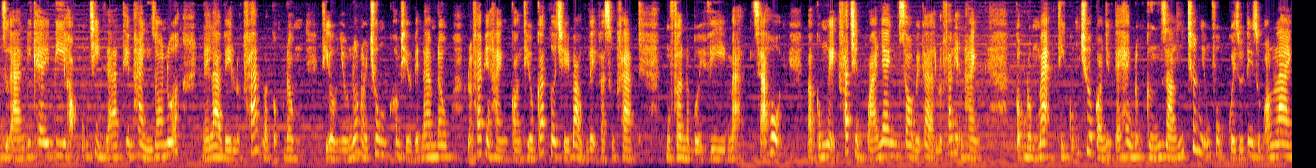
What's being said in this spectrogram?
dự án BKAP họ cũng chỉ ra thêm hai lý do nữa, đấy là về luật pháp và cộng đồng. Thì ở nhiều nước nói chung, không chỉ ở Việt Nam đâu, luật pháp hiện hành còn thiếu các cơ chế bảo vệ và xử phạt. Một phần là bởi vì mạng xã hội và công nghệ phát triển quá nhanh so với cả luật pháp hiện hành. Cộng đồng mạng thì cũng chưa có những cái hành động cứng rắn trước những vụ quấy rối tình dục online.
